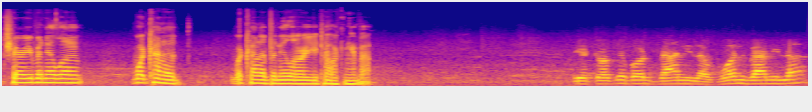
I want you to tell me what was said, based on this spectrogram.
cherry vanilla. What kind of what kind of vanilla are you talking about? We are talking about vanilla. One vanilla.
